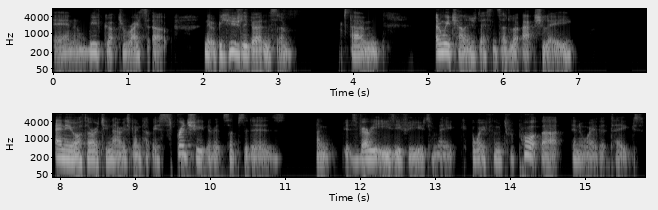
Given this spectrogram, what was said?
in, and we've got to write it up, and it would be hugely burdensome. Um, and we challenged this and said, look, actually, any authority now is going to have a spreadsheet of its subsidies. And it's very easy for you to make a way for them to report that in a way that takes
